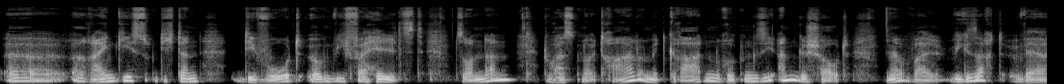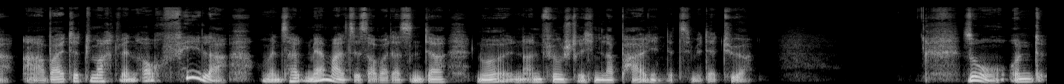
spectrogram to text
äh, reingehst und dich dann devot irgendwie verhältst, sondern du hast neutral und mit geraden Rücken sie angeschaut. Ne? Weil, wie gesagt, wer arbeitet, macht, wenn auch Fehler. Und wenn es halt mehrmals ist, aber das sind ja nur in Anführungsstrichen Lappalien jetzt mit der Tür. So, und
